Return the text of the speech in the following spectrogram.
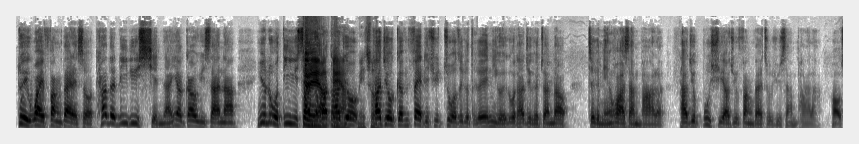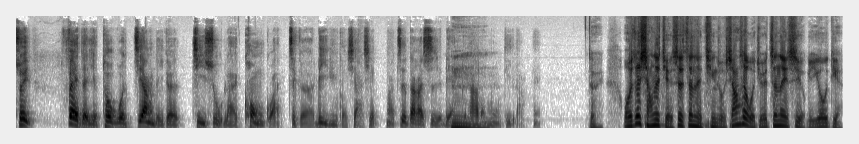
对外放贷的时候，它的利率显然要高于三啊，因为如果低于三的话，它就它就跟 Fed 去做这个隔夜逆回购，它就可以赚到这个年化三趴了，它就不需要去放贷出去三趴了。好，所以 Fed 也透过这样的一个技术来控管这个利率的下限。啊，这大概是两个大的目的了。嗯对，我这翔 Sir 解释真的很清楚，翔 Sir 我觉得真的是有个优点，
